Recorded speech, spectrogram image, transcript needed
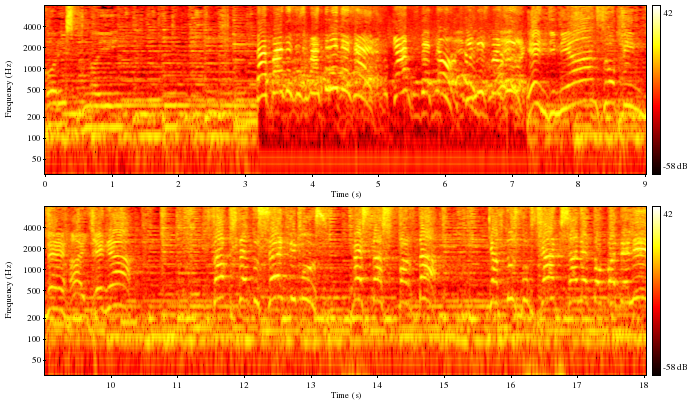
χωρίς πνοή. Θα πάτε στις πατρίδες σας. Κάψτε το και εμείς μαζί. Έντιμοι άνθρωποι νέα γενιά. Θάψτε τους έντιμους μες στα σπαρτά. Και αυτούς που φτιάξανε τον παντελή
